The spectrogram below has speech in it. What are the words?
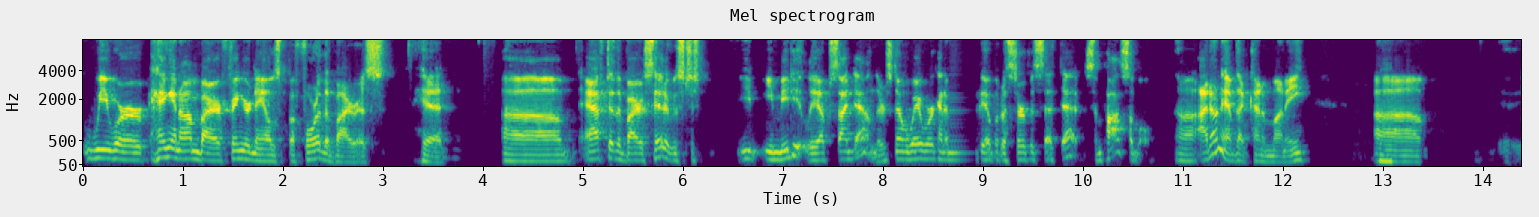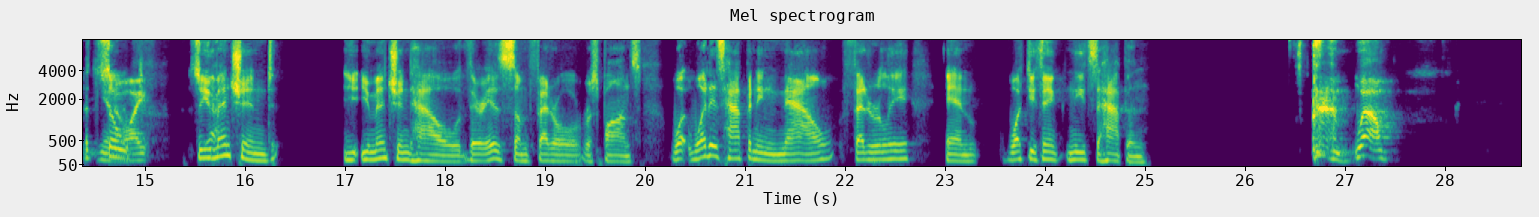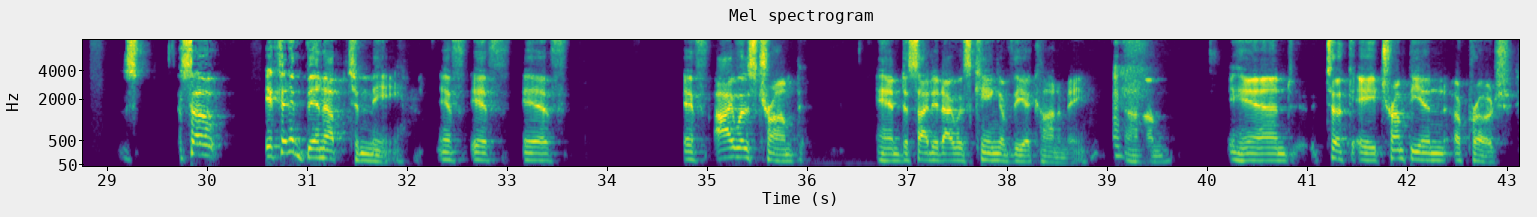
we were hanging on by our fingernails before the virus hit. Um, after the virus hit, it was just immediately upside down. There's no way we're going to be able to service that debt. It's impossible. Uh, I don't have that kind of money. Uh, you so- know, I, So you Yeah. mentioned you you mentioned how there is some federal response. What what is happening now federally, and what do you think needs to happen? well, so if it had been up to me, if if if if I was Trump and decided I was king of the economy, um, and took a Trumpian approach.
